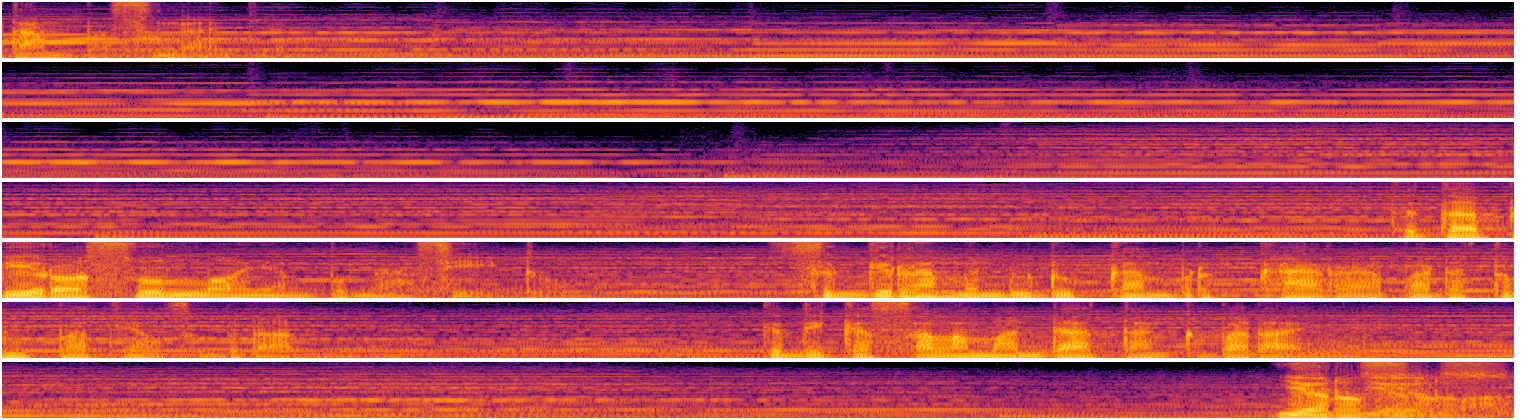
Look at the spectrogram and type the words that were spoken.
tanpa sengaja. Tetapi Rasulullah yang pengasih itu segera mendudukkan perkara pada tempat yang sebenarnya. Ketika Salaman datang kepadanya. Ya Rasulullah,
